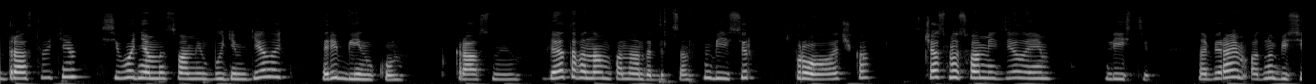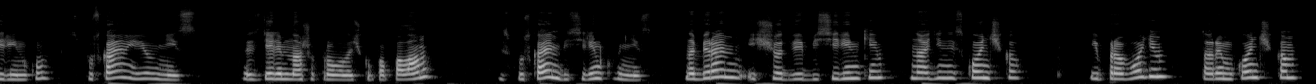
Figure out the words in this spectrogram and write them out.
Здравствуйте! Сегодня мы с вами будем делать рябинку красную. Для этого нам понадобится бисер, проволочка. Сейчас мы с вами сделаем листик. Набираем одну бисеринку, спускаем ее вниз. То есть делим нашу проволочку пополам и спускаем бисеринку вниз. Набираем еще две бисеринки на один из кончиков и проводим вторым кончиком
